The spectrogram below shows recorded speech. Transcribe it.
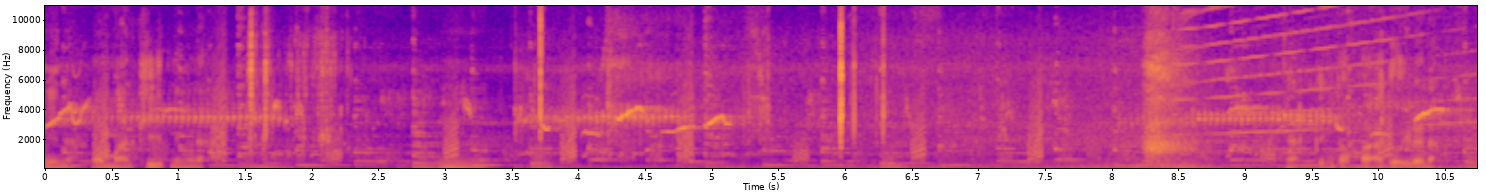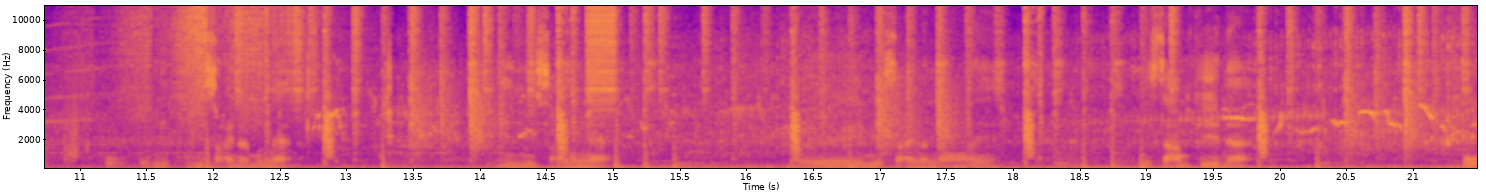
นี่นะประมาณขีดหนึ่งนะอืมเนี่ยถึงกับปลาอโดยเลยนะโอ้โหตัวนี้มีไซส์หน่อยมึงเนี่ยนี่มีไซส์มึงเนี่ยเอ้ยมีไซส์มันหน่อยมีสามขีดนะ โอ้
